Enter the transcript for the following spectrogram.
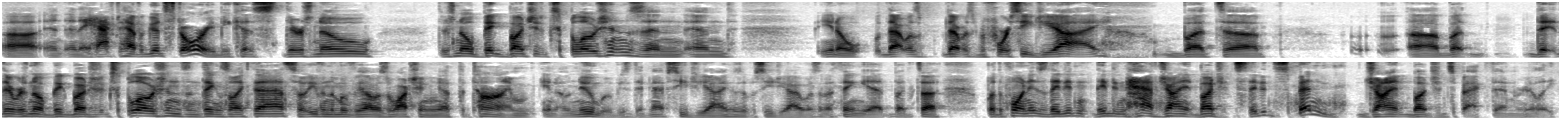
uh, and and they have to have a good story because there's no there's no big budget explosions and and you know that was that was before CGI, but uh, uh, but they, there was no big budget explosions and things like that. So even the movie I was watching at the time, you know, new movies didn't have CGI because it was CGI wasn't a thing yet. But uh, but the point is they didn't they didn't have giant budgets. They didn't spend giant budgets back then, really.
